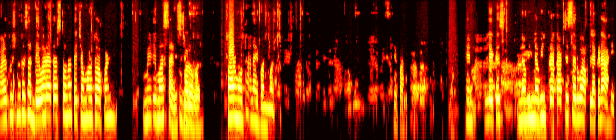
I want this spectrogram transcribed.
बाळकृष्ण कसा देवाऱ्यात असतो ना त्याच्यामुळे तो आपण मिडियमच साईज बरोबर. फार मोठा नाही बनवत हे पहा. हे लेटेस्ट नवीन नवीन प्रकारचे सर्व आपल्याकडे आहेत.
